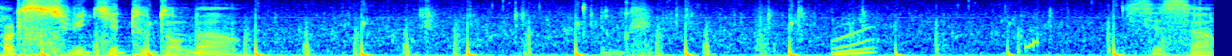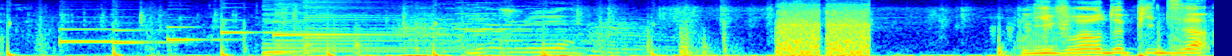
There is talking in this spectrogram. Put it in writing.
Je crois que c'est celui qui est tout en bas. Donc. C'est ça. Bonjour. Livreur de pizza.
